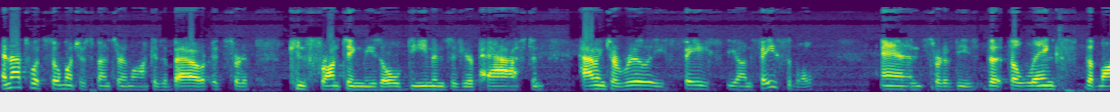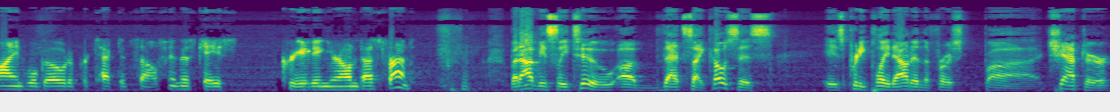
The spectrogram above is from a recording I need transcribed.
And that's what so much of spencer and locke is about. It's sort of confronting these old demons of your past and having to really face the unfaceable and sort of these the, the length the mind will go to protect itself. In this case, creating your own best friend. but obviously, too, uh, that psychosis is pretty played out in the first uh, chapter,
